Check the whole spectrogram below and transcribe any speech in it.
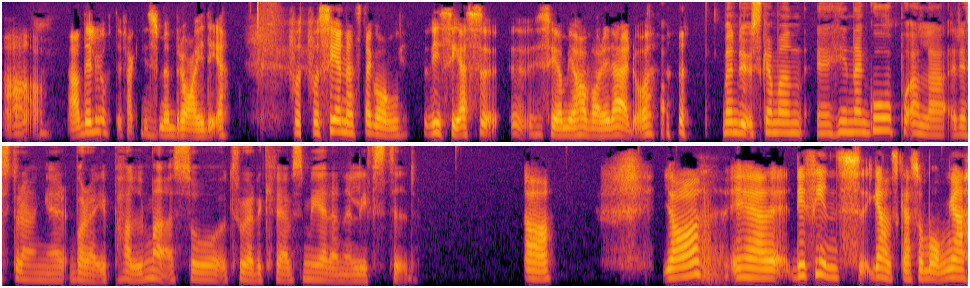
Ja, ja, det låter faktiskt som en bra idé. Får, får se nästa gång vi ses, eh, se om jag har varit där då. Ja. Men du, ska man eh, hinna gå på alla restauranger bara i Palma så tror jag det krävs mer än en livstid. Ja, Ja, eh, det finns ganska så många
